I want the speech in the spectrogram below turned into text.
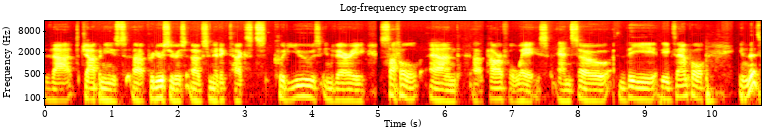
that Japanese uh, producers of Sinitic texts could use in very subtle and uh, powerful ways. And so the the example in this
